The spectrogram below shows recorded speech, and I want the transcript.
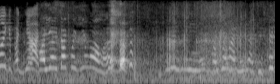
ноги поднять. А я и так поднимала. Поднимай меня теперь.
